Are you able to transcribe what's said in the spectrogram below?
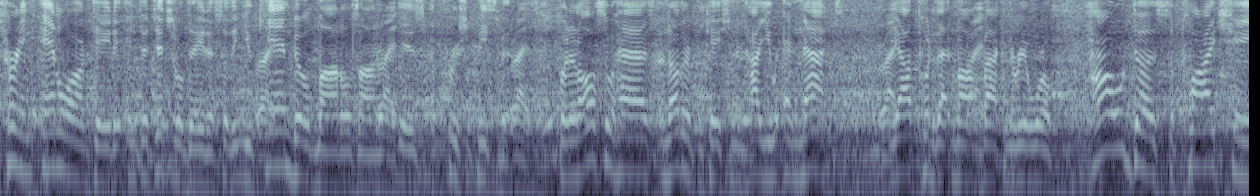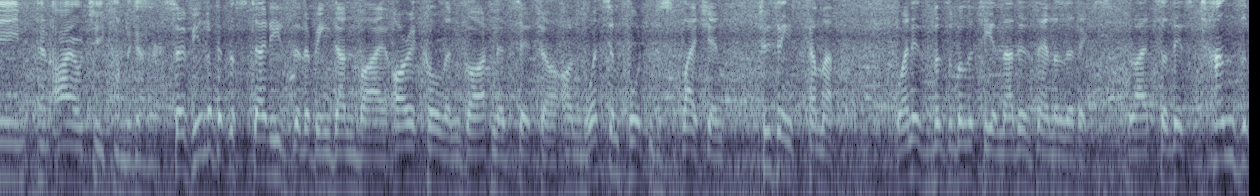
turning analog data into digital data so that you Right. can build models on Right. it is a crucial piece of it. Right. But it also has another implication in how you enact Right. the output of that model back in the real world. How does supply chain and IoT come together? So if you look at the studies that are being done by Oracle and Gartner, et cetera, on what's important to supply chain, two things come up. One is visibility and the other is analytics, right? So there's tons of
